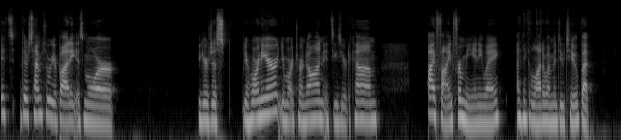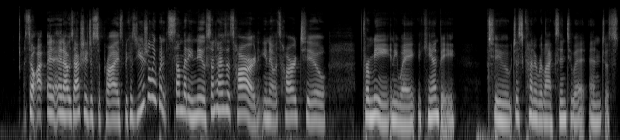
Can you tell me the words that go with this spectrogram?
it's there's times where your body is more you're just you're hornier, you're more turned on, it's easier to come. I find for me anyway. I think a lot of women do too, but so I and, and I was actually just surprised because usually when somebody new, sometimes it's hard, you know, it's hard to for me anyway, it can be to just kind of relax into it and just,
